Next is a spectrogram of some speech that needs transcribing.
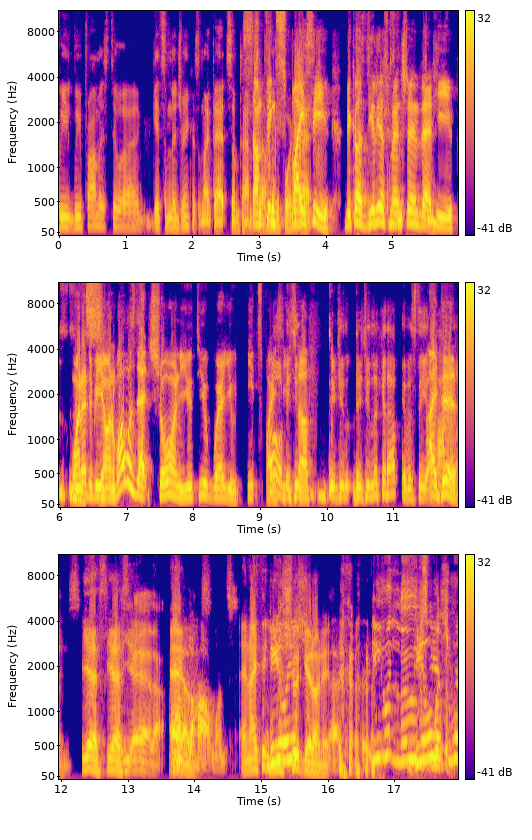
we we promised to uh, get something to drink or something like that sometime. Something looking forward to that. spicy because Delious mentioned that he wanted to be on what was that show on YouTube where you eat spicy oh, did you, stuff? Did you did you look it up? It was the uh, I hot did. ones. Yes, yes. Yeah, the And- yeah, the ones. hot ones. And I think Delious? you should get on it. That's. He would lose with Delious the wouldn't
